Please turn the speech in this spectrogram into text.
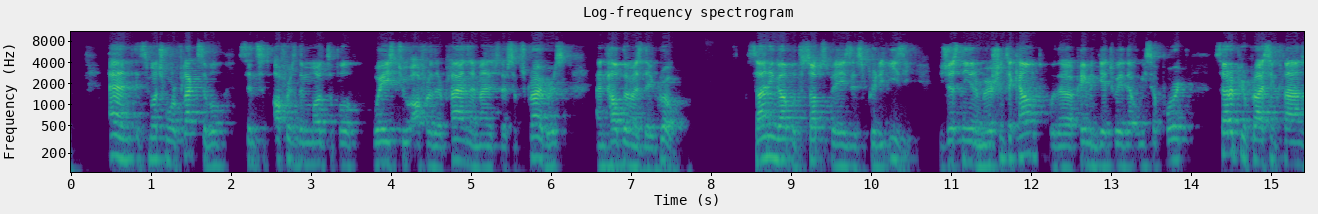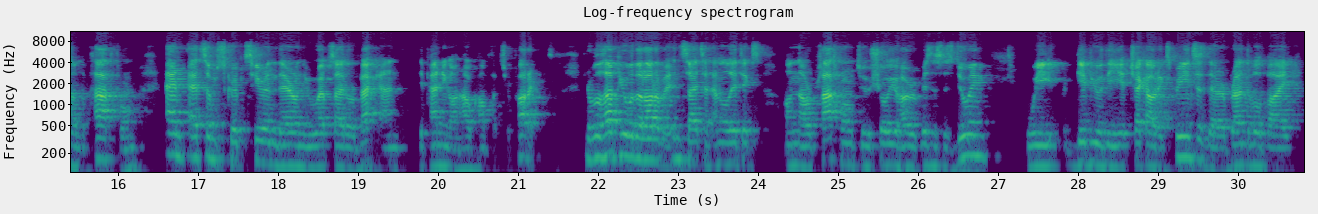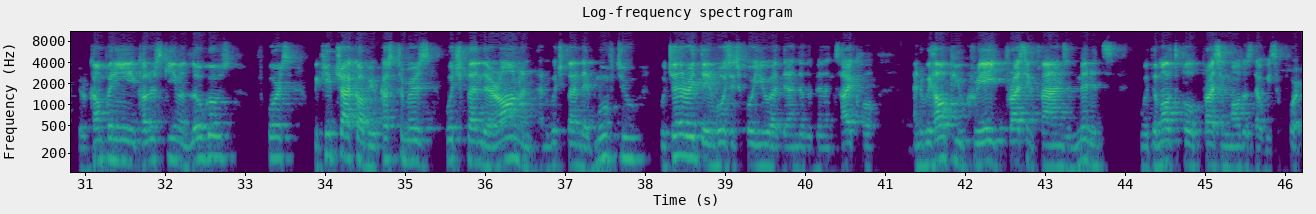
And it's much more flexible since it offers them multiple ways to offer their plans and manage their subscribers and help them as they grow. Signing up with Subspace is pretty easy. You just need a merchant account with a payment gateway that we support, set up your pricing plans on the platform, and add some scripts here and there on your website or backend, depending on how complex your product is. It will help you with a lot of insights and analytics on our platform to show you how your business is doing. We give you the checkout experiences that are brandable by your company, color scheme, and logos. Of course, we keep track of your customers, which plan they're on, and, and which plan they've moved to. We generate the invoices for you at the end of the billing cycle, and we help you create pricing plans in minutes with the multiple pricing models that we support.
